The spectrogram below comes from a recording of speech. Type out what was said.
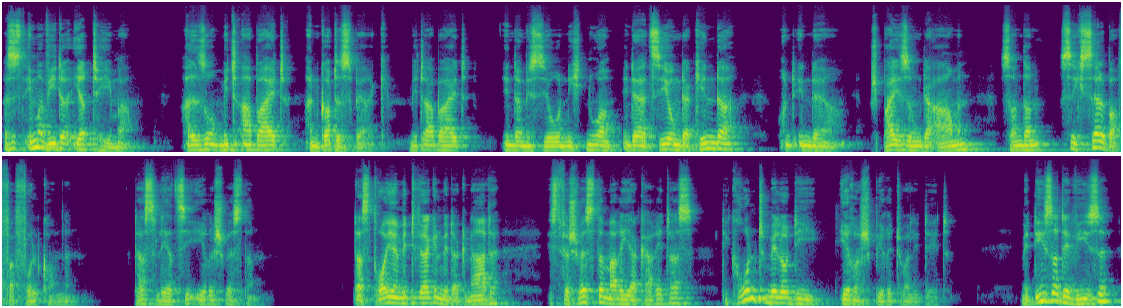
Das ist immer wieder ihr Thema, also Mitarbeit an Gottes Werk, Mitarbeit in der Mission, nicht nur in der Erziehung der Kinder und in der Speisung der Armen, sondern sich selber vervollkommnen. Das lehrt sie ihre Schwestern. Das treue Mitwirken mit der Gnade ist für Schwester Maria Caritas die Grundmelodie ihrer Spiritualität. Mit dieser Devise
